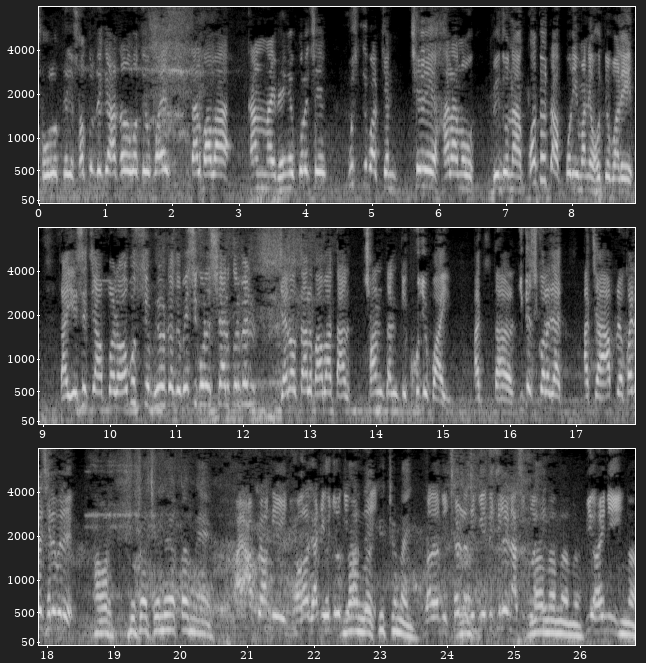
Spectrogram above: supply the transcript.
ষোলো থেকে সতেরো থেকে আঠারো বছর বয়স তার বাবা কান্নায় ভেঙে পড়েছে। বুঝতে পারছেন, ছেলে হারানো বেদনা কতটা পরিমাণে হতে পারে তাই এসেছে আপনারা অবশ্যই ভিডিওটাকে বেশি করে শেয়ার করবেন যেন তার বাবা তার সন্তানকে খুঁজে পায়। আচ্ছা তার জিজ্ঞেস করা যাক। আচ্ছা আপনার কয়টা ছেলে পেলে আমার দুটো ছেলে একটা মেয়ে। আর আপনার কি ঝগড়াঝাটি হয়েছিল কি না না কিছু নাই। ঝগড়াঝাটি ছেলেটাকে বিয়ে দিয়েছিলেন না? না না না। বিয়ে হয়নি? না।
